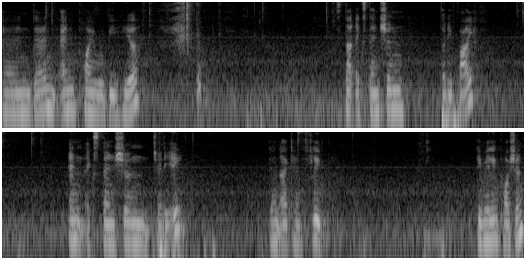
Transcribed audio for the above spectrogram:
and then end point will be here. Start extension 35 end extension 28 then I can flip the milling portion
